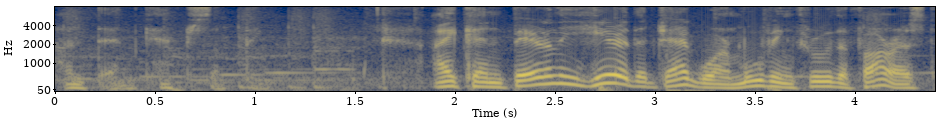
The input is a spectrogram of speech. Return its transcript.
hunt and catch something. I can barely hear the jaguar moving through the forest.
